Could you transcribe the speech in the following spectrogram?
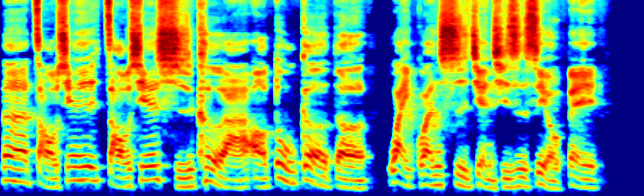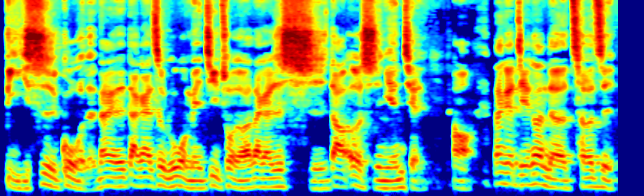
那早些早些时刻啊，哦，镀铬的外观事件其实是有被鄙视过的，那大概是如果没记错的话，大概是十到二十年前哦，那个阶段的车子。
